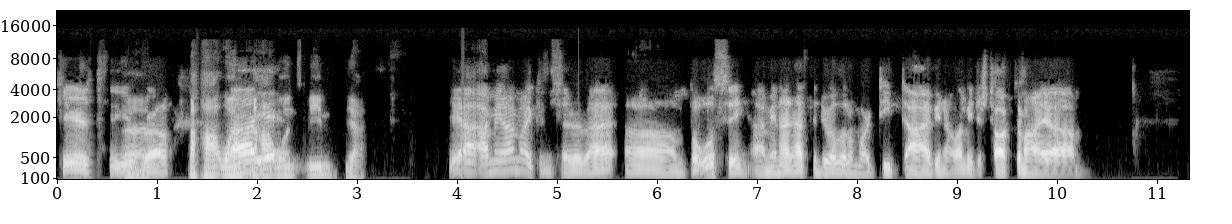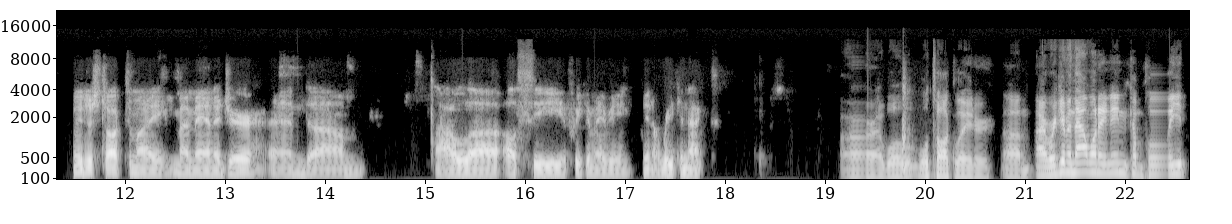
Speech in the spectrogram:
Cheers to you, Uh, bro. The hot one, Uh, the hot ones meme. Yeah. Yeah, I mean, I might consider that. Um, but we'll see. I mean, I'd have to do a little more deep dive. You know, let me just talk to my um, let me just talk to my my manager, and um, I'll uh, I'll see if we can maybe you know reconnect. All right, we'll we'll talk later. Um, all right, we're giving that one an incomplete.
